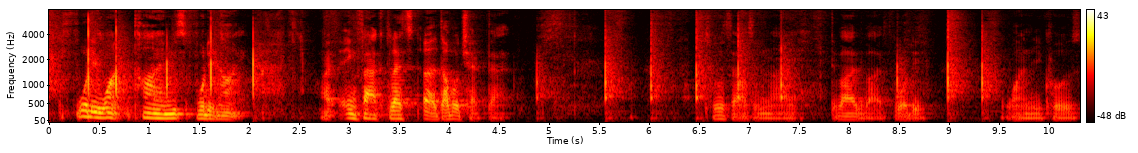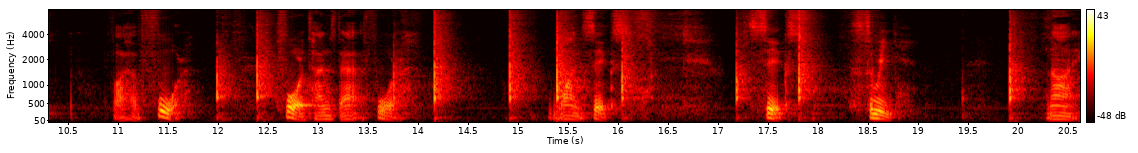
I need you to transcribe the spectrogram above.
Forty-one times forty-nine. In fact, let's uh, double check that. 2009 divided by 41 equals, if I have 4, 4 times that, 4, 1, 6, 6, 3, 9,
